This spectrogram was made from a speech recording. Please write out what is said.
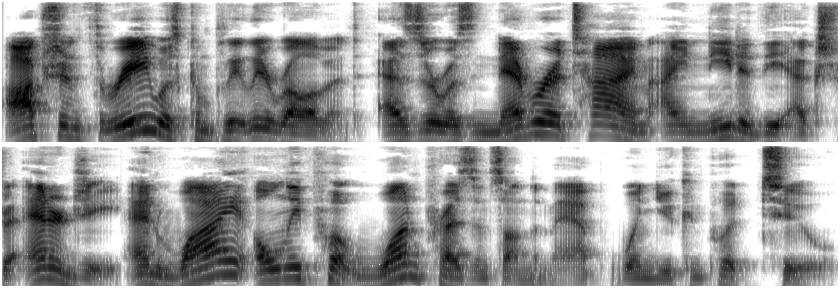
Option 3 was completely irrelevant, as there was never a time I needed the extra energy. And why only put one presence on the map when you can put two?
